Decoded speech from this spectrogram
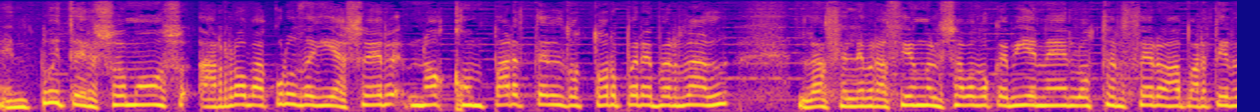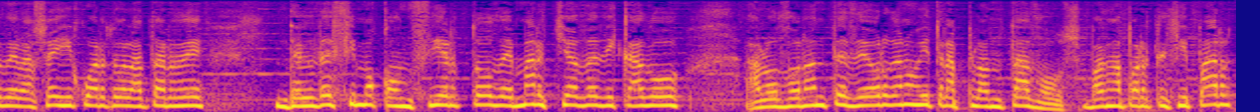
En Twitter somos arroba Cruz de Guía. Nos comparte el doctor Pérez Bernal la celebración el sábado que viene, los terceros a partir de las seis y cuarto de la tarde del décimo concierto de marcha dedicado a los donantes de órganos y trasplantados. Van a participar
